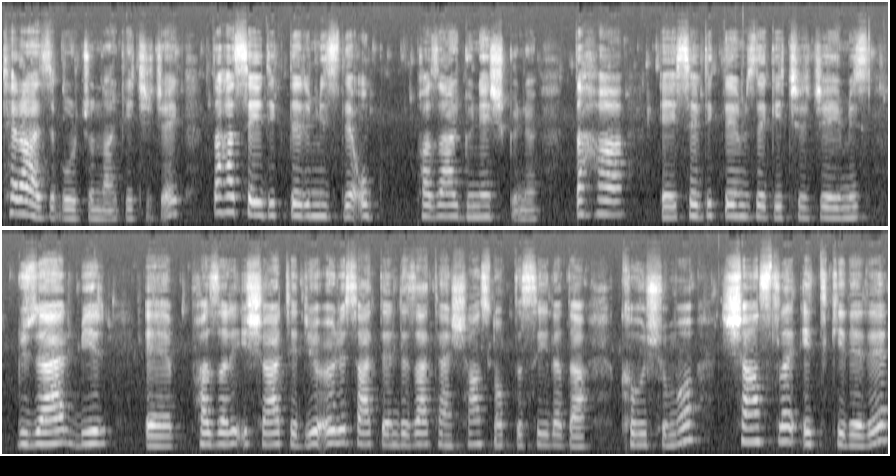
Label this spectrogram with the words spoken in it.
Terazi Burcu'na geçecek. Daha sevdiklerimizle o pazar güneş günü daha e, sevdiklerimizle geçireceğimiz güzel bir e, pazarı işaret ediyor. Öğle saatlerinde zaten şans noktasıyla da kavuşumu şanslı etkileri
